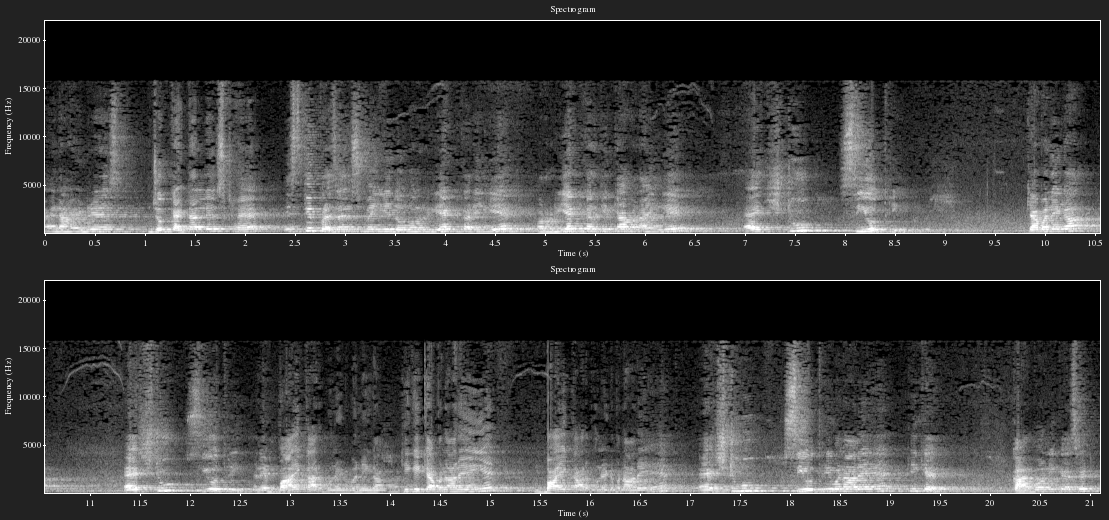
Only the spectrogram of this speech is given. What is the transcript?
एनहाइड्रेस जो कैटालिस्ट है, इसके प्रेजेंस में ये दोनों रिएक्ट करेंगे और रिएक्ट करके क्या बनाएँगे? H2CO3 क्या बनेगा? H2CO3 यानी बाय कार्बोनेट बनेगा। ठीक है, क्या बना रहे हैं ये? बाय कार्बोनेट बना रहे हैं। H2CO3 बना रहे हैं। ठीक है कार्बोनिक एसिड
